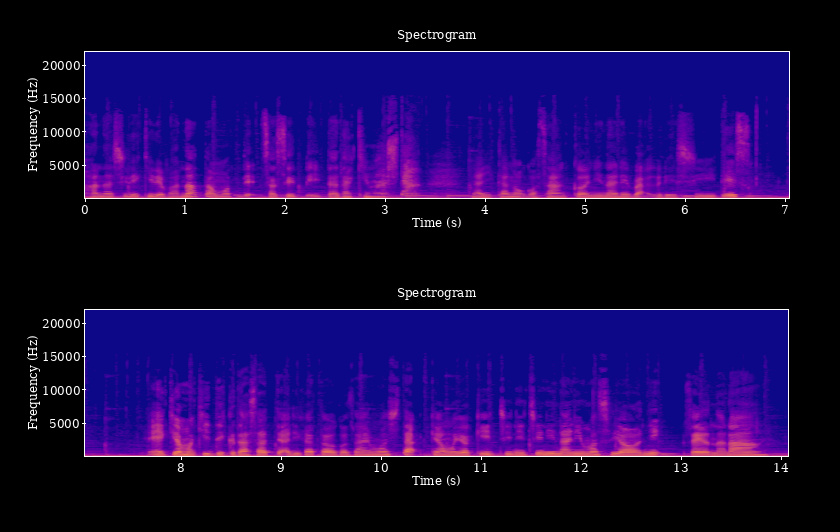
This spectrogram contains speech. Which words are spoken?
お話しできればなと思ってさせていただきました。何かのご参考になれば嬉しいです、えー、今日も聞いてくださってありがとうございました。今日も良き一日になりますように。さようなら。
